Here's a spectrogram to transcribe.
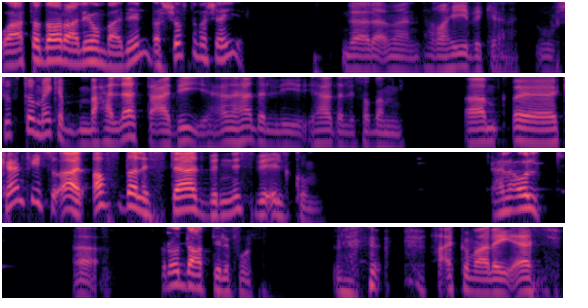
وقعدت أدور عليهم بعدين بس شفت مشاهير. لا لا man رهيبة كانت. وشفتهم هيك بمحلات عادية. أنا هذا اللي هذا اللي صدمني. كان في سؤال أفضل استاد بالنسبة لكم أنا قلت. آه. رد على التليفون. حقكم علي آسف.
